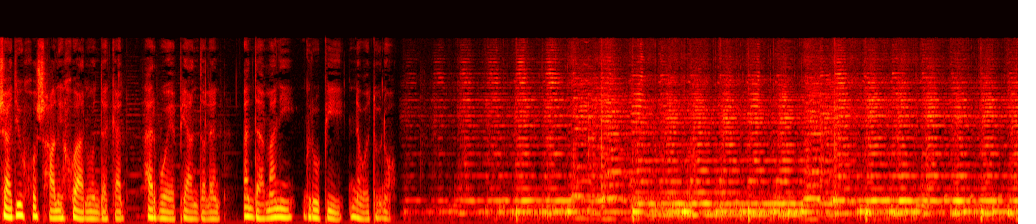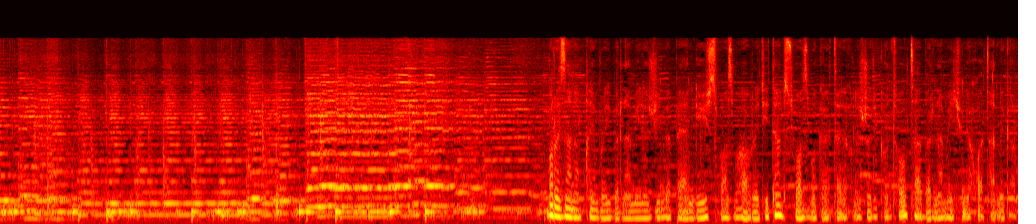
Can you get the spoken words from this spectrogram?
شادی و خۆشحاڵی خۆیان ون دەکەن. هەر بۆیە پێیان دەڵێن ئەندامانی گروپی نەوەد و نۆ. بەڕێزانم قەیمڕی بەرنامی لە ژین بە پایان گەیشت سپاس بە هاوڕێتیتان سپاس بۆ کاک تاریق لە ژووری کۆنترۆڵ تا بەرنامەیەکی نوێ خواتان لەگەڵ.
